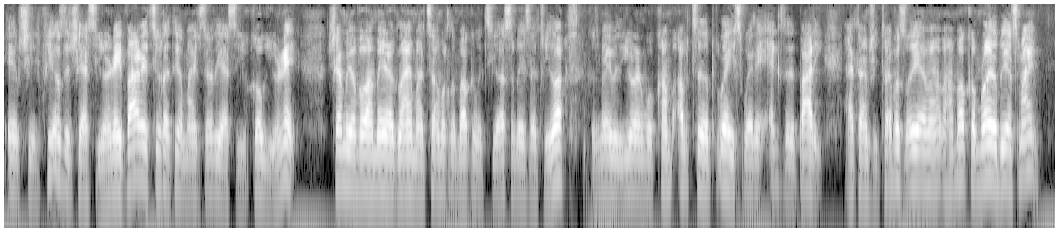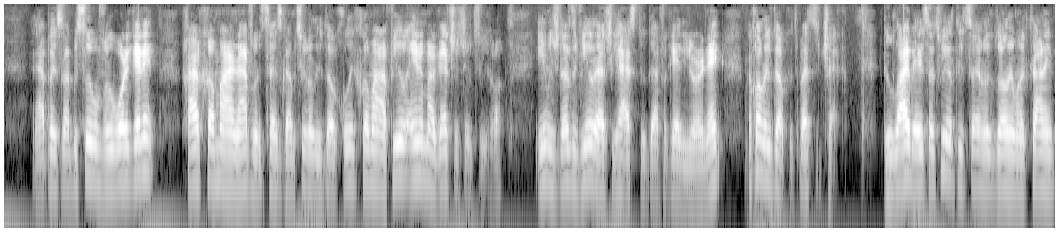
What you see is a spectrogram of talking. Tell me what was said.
if she feels that she has to urinate, bari tzich til mayim certainly has to go urinate. Shem yavo ameir aglayim matzamach lemakom etziyasam beis atfila, because maybe the urine will come up to the place where they exit the body. At the time she tovas lo hamakom royal biasmayim. And that place not be suitable for the water to get in. Char and afterwards it says, gam tzich lidok chuli klamar, afilu ainam argesha shetzich even if she doesn't feel that she has to defecate or urinate, it's best to check. Do lie based on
